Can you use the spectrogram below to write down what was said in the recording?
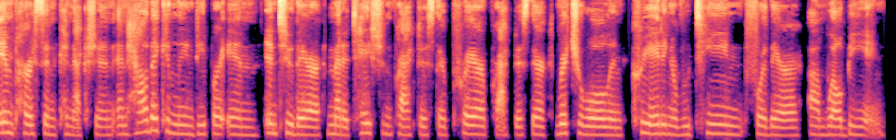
in person connection and how they can lean deeper in into their meditation practice, their prayer practice, their ritual, and creating a routine for their um, well being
